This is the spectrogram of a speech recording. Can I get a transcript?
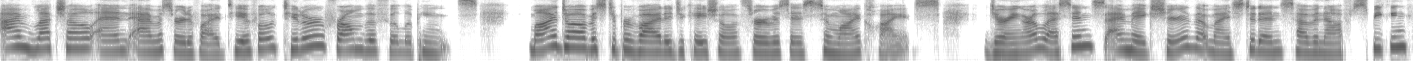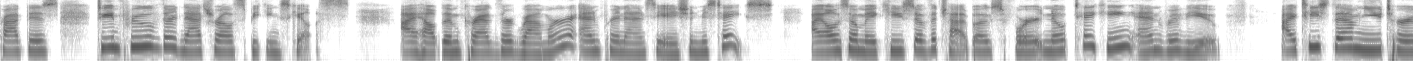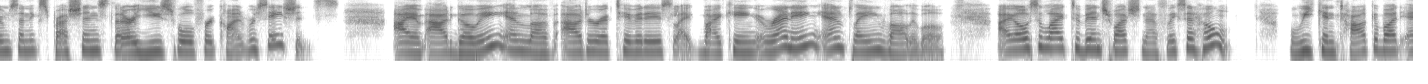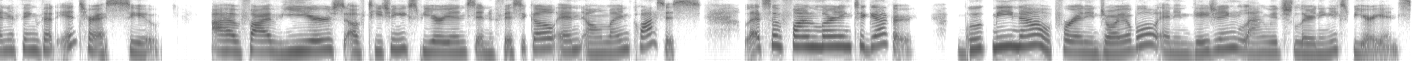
I'm Letchel and I'm a certified TEFL tutor from the Philippines. My job is to provide educational services to my clients. During our lessons, I make sure that my students have enough speaking practice to improve their natural speaking skills. I help them correct their grammar and pronunciation mistakes. I also make use of the chat box for note taking and review. I teach them new terms and expressions that are useful for conversations. I am outgoing and love outdoor activities like biking, running, and playing volleyball. I also like to binge watch Netflix at home. We can talk about anything that interests you. I have five years of teaching experience in physical and online classes. Let's have fun learning together. Book me now for an enjoyable and engaging language learning experience.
